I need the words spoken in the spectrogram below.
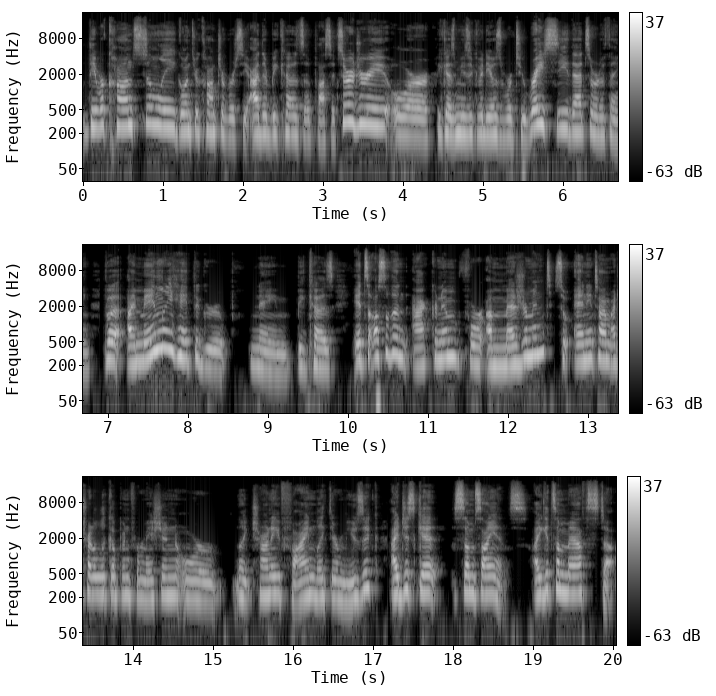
they were constantly going through controversy, either because of plastic surgery or because music videos were too racy, that sort of thing. But I mainly hate the group name because it's also the acronym for a measurement. So anytime I try to look up information or like trying to find like their music, I just get some science. I get some math stuff.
